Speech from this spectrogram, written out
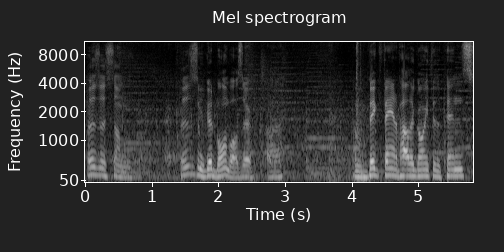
Those are some, those are some good bowling balls there. Uh, I'm a big fan of how they're going through the pins.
